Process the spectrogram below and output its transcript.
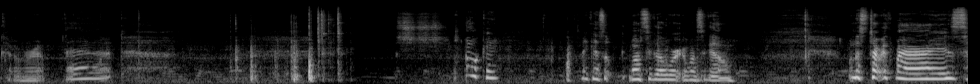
Cover up that. Okay. I guess it wants to go where it wants to go. I'm to start with my eyes.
